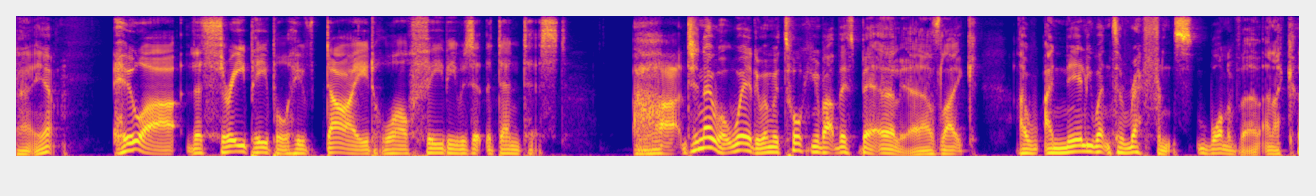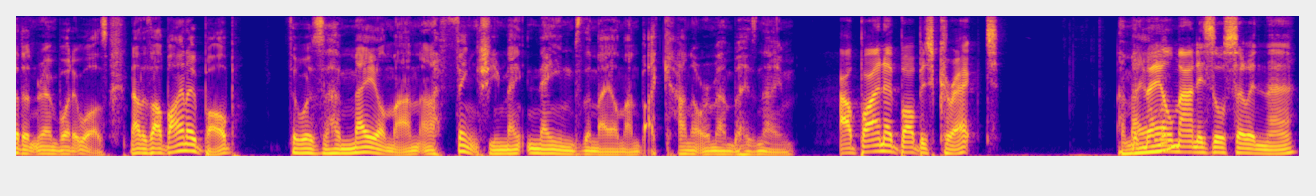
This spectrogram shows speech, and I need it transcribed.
uh, yep Who are the three people who've died while Phoebe was at the dentist? Ah, do you know what? Weirdly, when we were talking about this bit earlier, I was like, I, I nearly went to reference one of them and I couldn't remember what it was. Now, there's Albino Bob, there was her mailman, and I think she ma- named the mailman, but I cannot remember his name. Albino Bob is correct. A The mailman? mailman is also in there,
